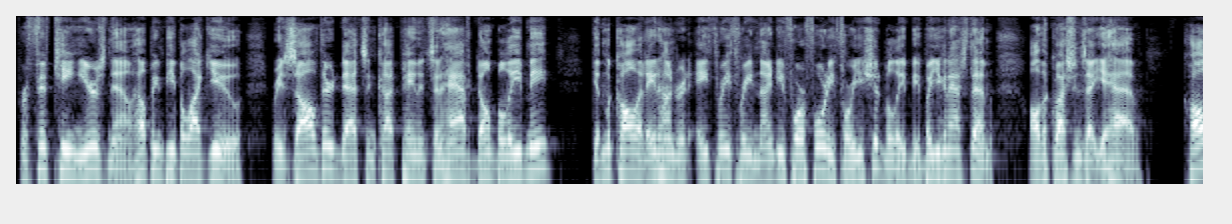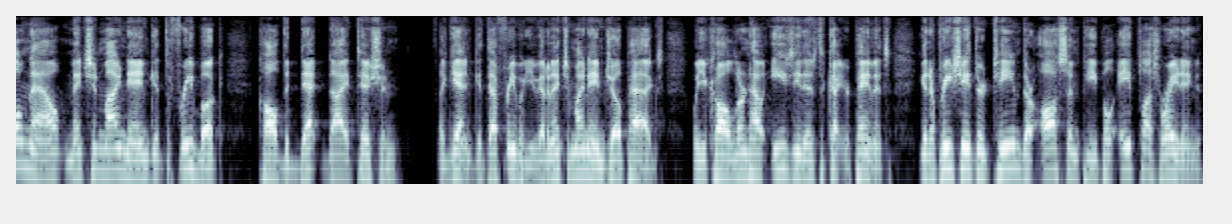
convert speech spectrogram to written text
for 15 years now, helping people like you resolve their debts and cut payments in half. Don't believe me? Give them a call at 800 833 9444. You should believe me, but you can ask them all the questions that you have. Call now, mention my name, get the free book called The Debt Dietitian. Again, get that free book. You've got to mention my name, Joe Pags. When you call, learn how easy it is to cut your payments. You can appreciate their team. They're awesome people. A plus rating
